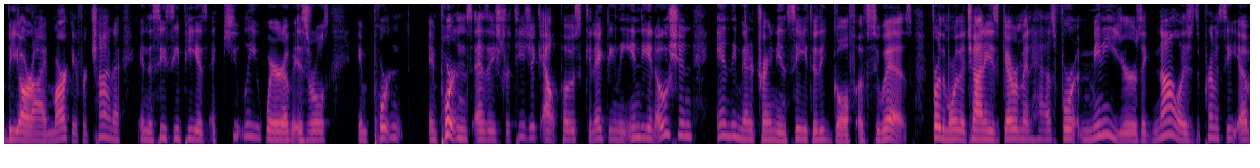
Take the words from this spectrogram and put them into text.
BRI market for China, and the CCP is acutely aware of Israel's important importance as a strategic outpost connecting the Indian Ocean and the Mediterranean Sea through the Gulf of Suez. Furthermore, the Chinese government has for many years acknowledged the primacy of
